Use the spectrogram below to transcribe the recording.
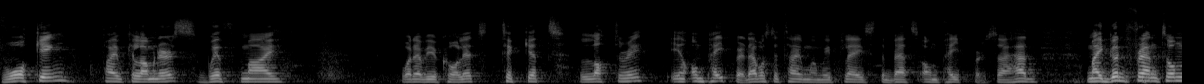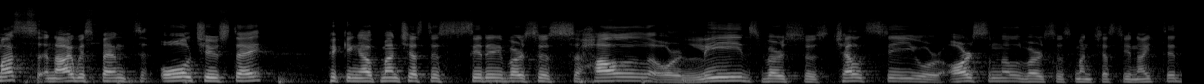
walking five kilometers with my, whatever you call it, ticket lottery on paper. That was the time when we placed the bets on paper. So I had my good friend Thomas and I, we spent all Tuesday picking out Manchester City versus Hull or Leeds versus Chelsea or Arsenal versus Manchester United.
